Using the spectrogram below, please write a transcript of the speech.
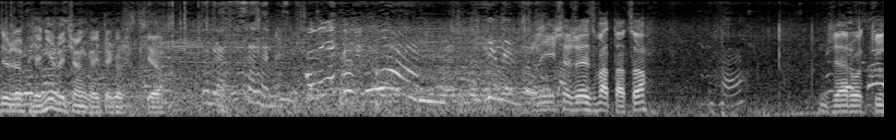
Dużo picia. Nie wyciągaj tego wszystkiego. Dobra, jest. ale ja to wiem. Zjemy w domu. Ważniejsze, że jest wata, co? Żarłoki.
